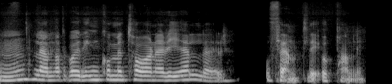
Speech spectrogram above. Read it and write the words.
Mm. Lennart, vad är din kommentar när det gäller offentlig upphandling?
